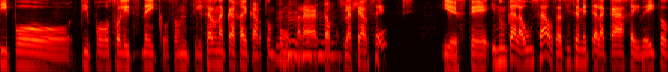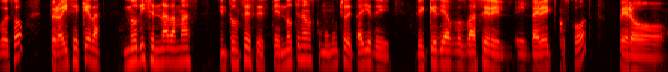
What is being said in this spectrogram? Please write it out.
tipo, tipo Solid Snake, o sea, utilizar una caja de cartón como para camuflajearse y este y nunca la usa, o sea, sí se mete a la caja y ve y todo eso, pero ahí se queda, no dicen nada más. Entonces, este, no tenemos como mucho detalle de, de qué diablos va a ser el, el Director Scott, pero,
